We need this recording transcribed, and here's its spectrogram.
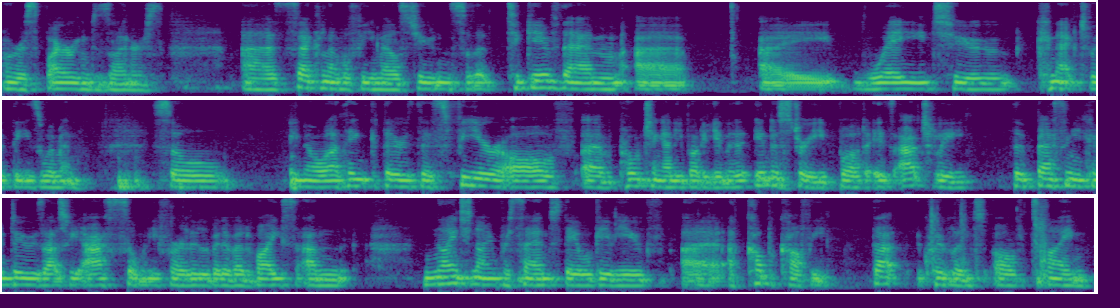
or aspiring designers, uh, second level female students, so that to give them uh, a way to connect with these women. So you know, I think there's this fear of uh, approaching anybody in the industry, but it's actually the best thing you can do is actually ask somebody for a little bit of advice, and 99% they will give you uh, a cup of coffee that equivalent of time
